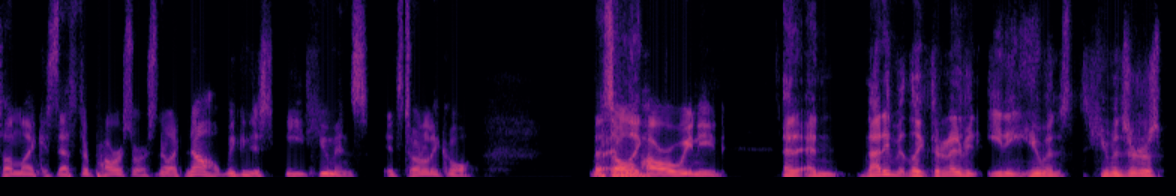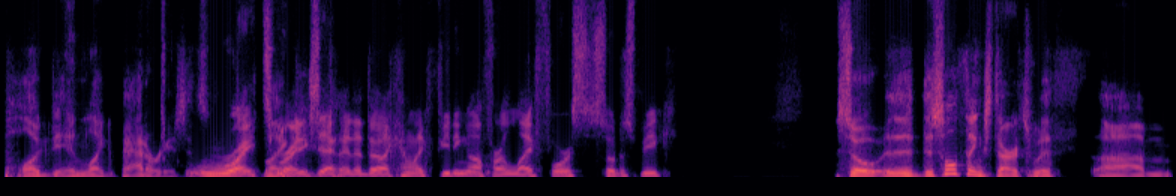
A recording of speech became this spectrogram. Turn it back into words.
sunlight because that's their power source. And they're like, no, we can just eat humans. It's totally cool. That's Right, all like- the power we need. And, and not even like they're not even eating humans. Humans are just plugged in like batteries. It's right, like- right, exactly. That they're like kind of like feeding off our life force, so to speak. so uh, this whole thing starts with um,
